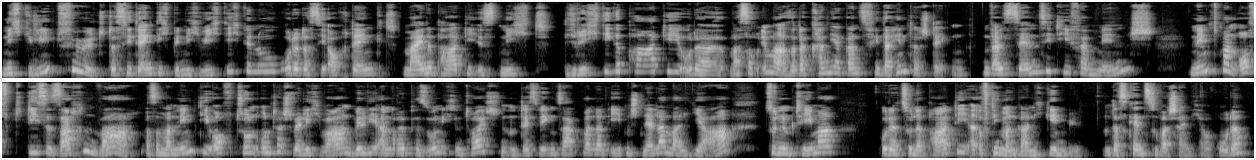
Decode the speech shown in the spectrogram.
nicht geliebt fühlt, dass sie denkt, ich bin nicht wichtig genug oder dass sie auch denkt, meine Party ist nicht die richtige Party oder was auch immer. Also da kann ja ganz viel dahinter stecken. Und als sensitiver Mensch nimmt man oft diese Sachen wahr. Also man nimmt die oft schon unterschwellig wahr und will die andere Person nicht enttäuschen. Und deswegen sagt man dann eben schneller mal Ja zu einem Thema oder zu einer Party, auf die man gar nicht gehen will. Und das kennst du wahrscheinlich auch, oder?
